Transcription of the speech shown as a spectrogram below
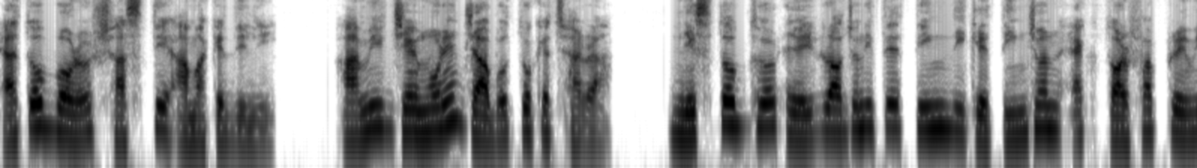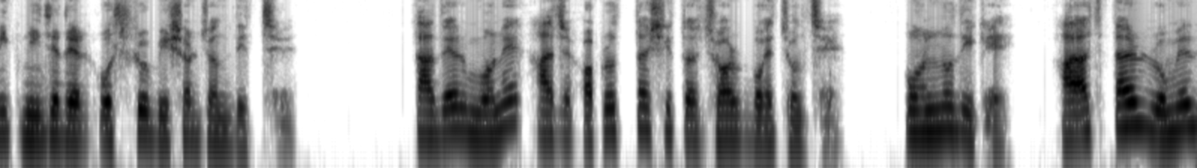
এত বড় শাস্তি আমাকে দিলি? আমি যে মরে যাব তোকে ছাড়া। নিস্তব্ধ এই রজনীতে তিন দিকে তিনজন একতরফা প্রেমিক নিজেদের অশ্রু বিসর্জন দিচ্ছে। তাদের মনে আজ অপ্রত্যাশিত ঝড় বয়ে চলছে। অন্যদিকে, আজ তার রুমের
